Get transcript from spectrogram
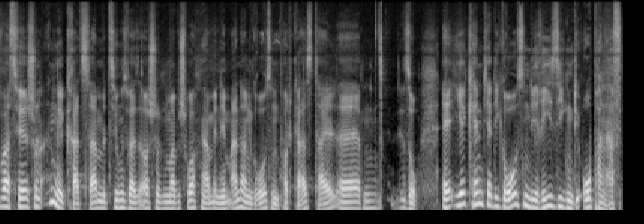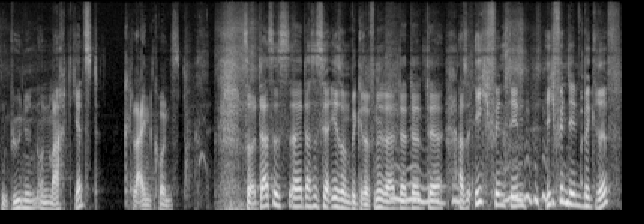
was wir schon angekratzt haben, beziehungsweise auch schon mal besprochen haben in dem anderen großen Podcast-Teil. Ähm, so, äh, ihr kennt ja die großen, die riesigen, die opernhaften Bühnen und macht jetzt Kleinkunst. So, das ist, äh, das ist ja eh so ein Begriff. Ne? Der, der, der, also ich finde den, ich finde den Begriff,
